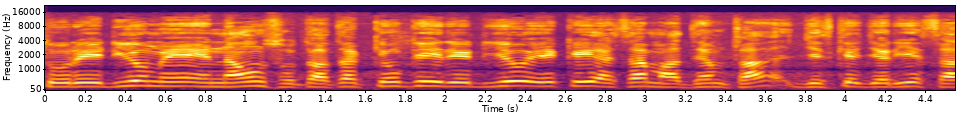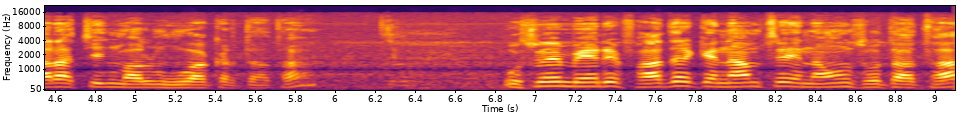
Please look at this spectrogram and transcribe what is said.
तो रेडियो में अनाउंस होता था क्योंकि रेडियो एक ही ऐसा माध्यम था जिसके ज़रिए सारा चीज़ मालूम हुआ करता था। उसमें मेरे फादर के नाम से अनाउंस होता था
